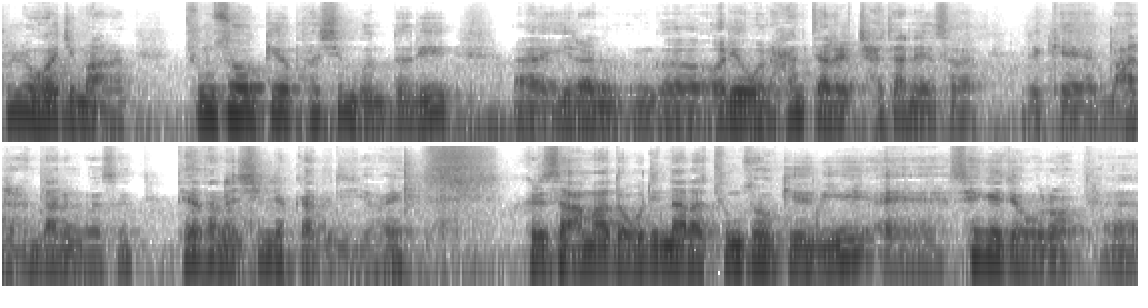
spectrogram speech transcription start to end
훌륭하지만 중소기업 하신 분들이 어, 이런 그 어려운 한자를 찾아내서 이렇게 말을 한다는 것은 대단한 실력가들이죠. 그래서 아마도 우리나라 중소기업이 에, 세계적으로 에,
